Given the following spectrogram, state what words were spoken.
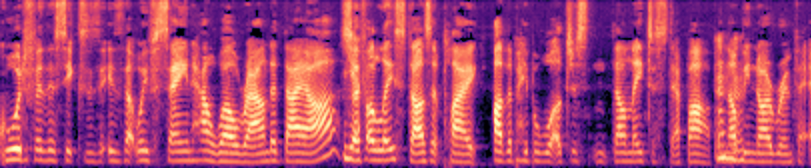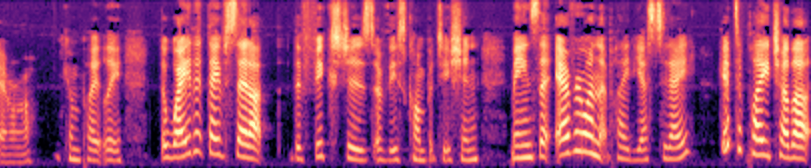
good for the Sixers is that we've seen how well rounded they are. So Yeah. if Ellyse doesn't play, other people will just they'll need to step up, and there'll mm-hmm. be no room for error. completely. The way that they've set up the fixtures of this competition means that everyone that played yesterday get to play each other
